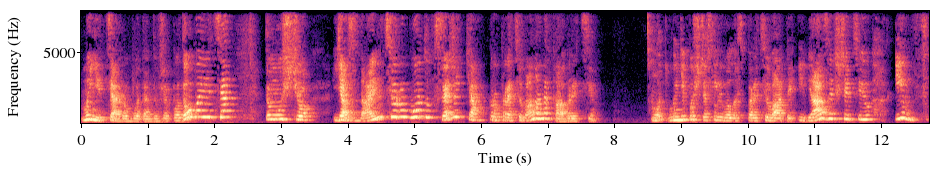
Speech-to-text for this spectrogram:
Мені ця робота дуже подобається, тому що я знаю цю роботу все життя, пропрацювала на фабриці. От мені пощасливилось працювати і в'язальщицею, і в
